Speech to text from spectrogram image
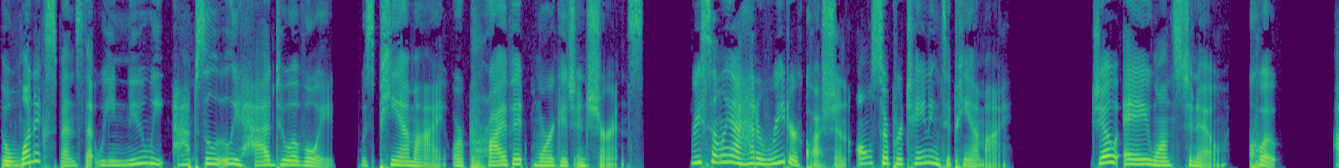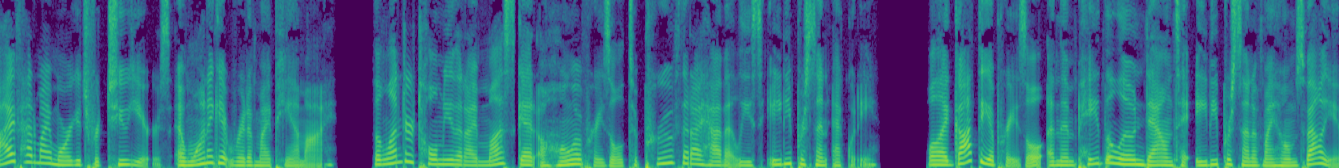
The one expense that we knew we absolutely had to avoid was PMI, or private mortgage insurance. Recently, I had a reader question also pertaining to PMI. Joe A wants to know, quote, I've had my mortgage for two years and want to get rid of my PMI. The lender told me that I must get a home appraisal to prove that I have at least 80% equity. Well, I got the appraisal and then paid the loan down to 80% of my home's value.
